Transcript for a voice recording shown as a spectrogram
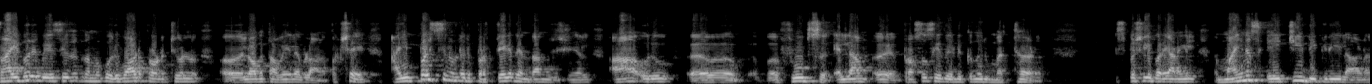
സൈബറി ബേസ് ചെയ്തിട്ട് നമുക്ക് ഒരുപാട് പ്രൊഡക്റ്റുകൾ ലോകത്ത് അവൈലബിൾ ആണ്. പക്ഷേ ഐപ്പിൾസിനുള്ള ഒരു പ്രത്യേകത എന്താണെന്ന് വെച്ച് കഴിഞ്ഞാൽ ആ ഒരു ഫ്രൂട്ട്സ് എല്ലാം പ്രോസസ് ചെയ്ത് എടുക്കുന്ന ഒരു മെത്തേഡ് എസ്പെഷ്യലി പറയുകയാണെങ്കിൽ മൈനസ് എയ്റ്റി ഡിഗ്രിയിലാണ്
